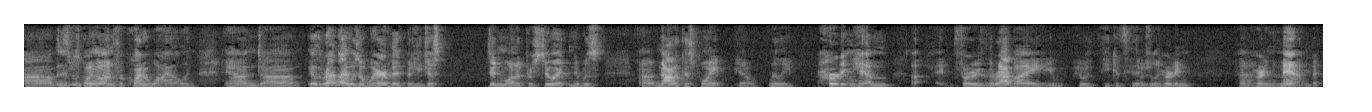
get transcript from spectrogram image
Um, and this was going on for quite a while, and and uh, you know the rabbi was aware of it, but he just didn't want to pursue it, and it was uh, not at this point, you know, really hurting him. Uh, for the rabbi, it, it was, he could see that it was really hurting, uh, hurting the man. But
